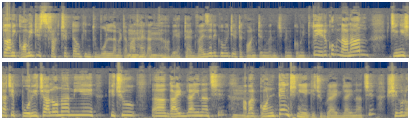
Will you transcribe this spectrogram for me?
তো আমি কমিটির স্ট্রাকচারটাও কিন্তু বললাম এটা মাথায় রাখতে হবে। একটা অ্যাডভাইজারি কমিটি একটা কন্টেন্ট ম্যানেজমেন্ট কমিটি তো এরকম নানান জিনিস আছে পরিচালনা নিয়ে কিছু গাইডলাইন আছে আবার কন্টেন্ট নিয়ে কিছু গাইডলাইন আছে। সেগুলো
